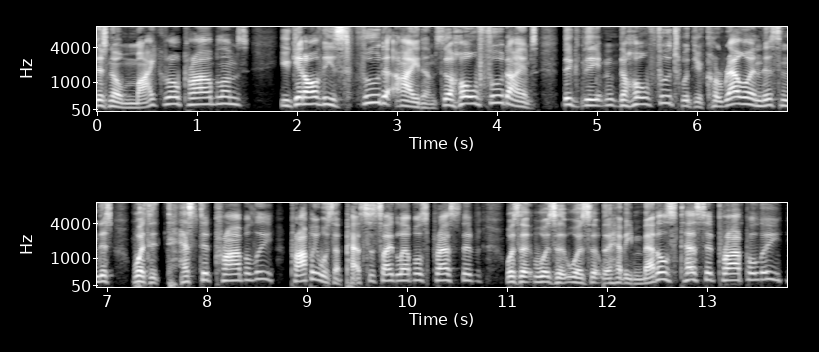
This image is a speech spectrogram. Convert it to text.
there's no micro problems. You get all these food items, the whole food items, the, the, the whole foods with your chlorella and this and this. Was it tested properly? Properly? Was the pesticide levels tested? Was it was it was it the heavy metals tested properly?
